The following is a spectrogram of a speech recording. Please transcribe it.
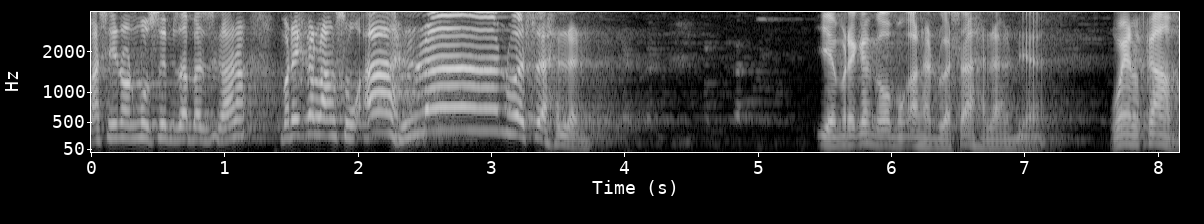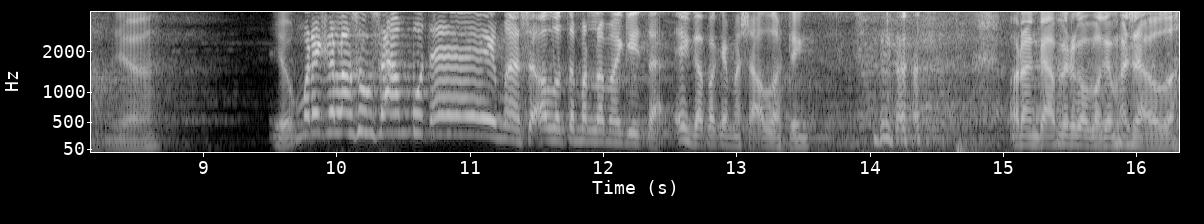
masih non muslim sampai sekarang mereka langsung ahlan wa sahlan. Ya mereka nggak ngomong ahlan wa sahlan ya. Welcome ya. Ya, mereka langsung sambut, eh, masya Allah teman lama kita. Eh, nggak pakai masya Allah, ding. Orang kafir kok pakai masya Allah.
